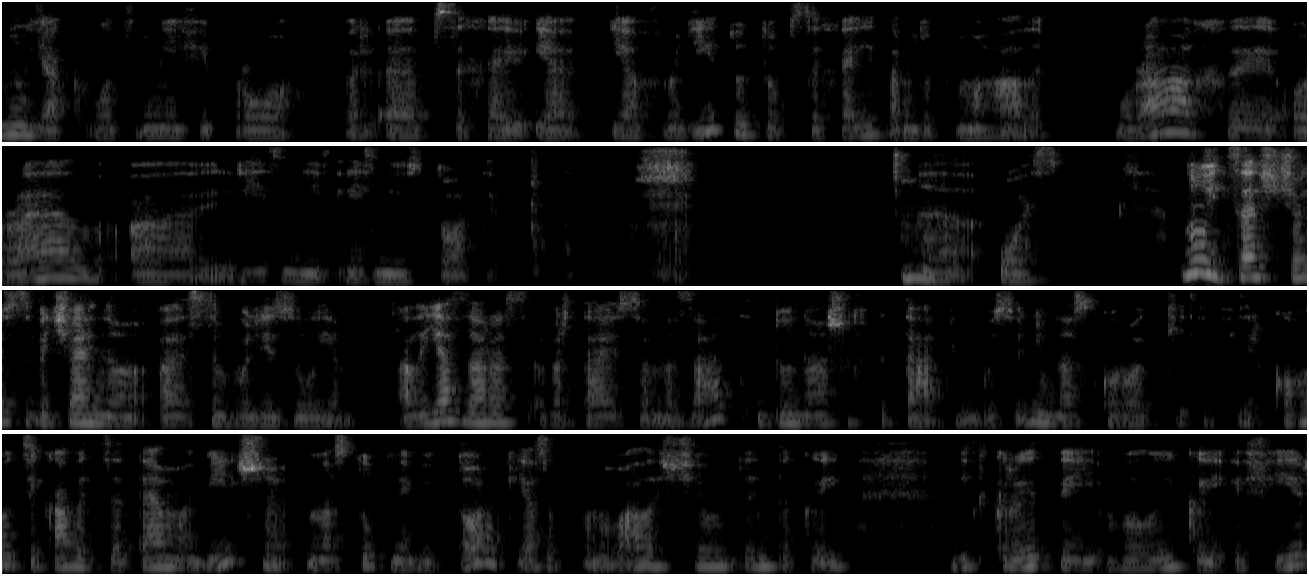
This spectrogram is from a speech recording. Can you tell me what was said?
ну, як от в міфі про е, психею і Афродіту, то психеї там допомагали мурахи, орел, різні різні істоти. Е, ось. Ну і це щось, звичайно, е, символізує. Але я зараз вертаюся назад до наших етапів, бо сьогодні в нас короткий ефір. Кого цікавить ця тема більше, в наступний вівторок я запланувала ще один такий відкритий великий ефір,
